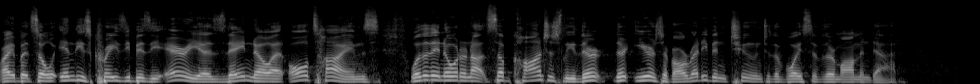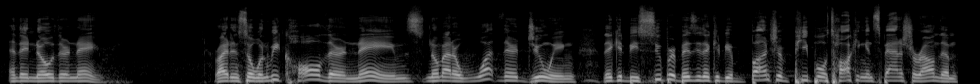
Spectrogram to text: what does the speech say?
right? But so in these crazy busy areas, they know at all times, whether they know it or not, subconsciously, their, their ears have already been tuned to the voice of their mom and dad, and they know their name. Right? And so when we call their names, no matter what they're doing, they could be super busy, there could be a bunch of people talking in Spanish around them.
